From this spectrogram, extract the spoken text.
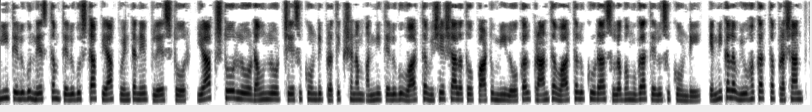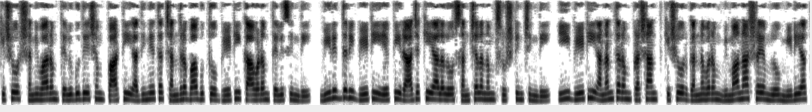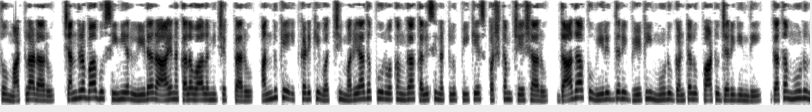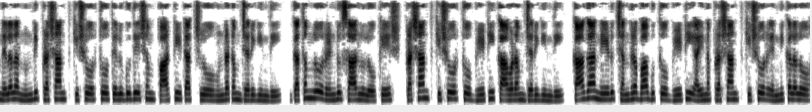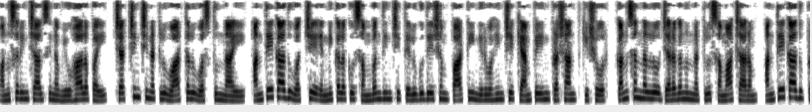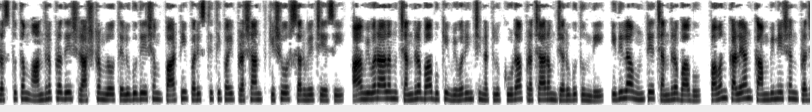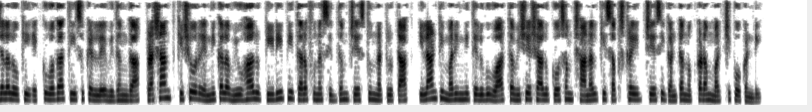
మీ తెలుగు నేస్తం Telugu stop app వెంటనే play store app స్టోర్లో డౌన్లోడ్ చేసుకోండి. ప్రతిక్షణం అన్ని తెలుగు వార్త విశేషాలతో పాటు మీ లోకల్ ప్రాంత వార్తలు కూడా సులభముగా తెలుసుకోండి. ఎన్నికల వ్యూహకర్త ప్రశాంత్ కిషోర్ శనివారం తెలుగుదేశం పార్టీ అధినేత చంద్రబాబుతో భేటీ కావడం తెలిసింది. వీరిద్దరి భేటీ ఏపీ రాజకీయాలలో సంచలనం సృష్టించింది. ఈ భేటీ అనంతరం ప్రశాంత్ కిషోర్ గన్నవరం విమానాశ్రయంలో మీడియాతో మాట్లాడారు. చంద్రబాబు సీనియర్ లీడర్ ఆయన కలవాలని చెప్పారు. అందుకే ఇక్కడికి వచ్చి మర్యాదపూర్వకంగా కలిసినట్లు పీకే స్పష్టం చేశారు. దాదాపు వీరిద్దరి భేటీ మూడు గంటలు పాటు జరిగింది. గత మూడు నెలల నుండి ప్రశాంత్ కిషోర్తో తెలుగుదేశం పార్టీ టచ్లో ఉండటం జరిగింది. గతంలో రెండు సార్లు లోకేష్ ప్రశాంత్ కిషోర్తో భేటీ కావడం జరిగింది. కాగా నేడు చంద్రబాబుతో భేటీ అయిన ప్రశాంత్ కిషోర్ ఎన్నికలలో అనుసరించాల్సిన వ్యూహాలపై చర్చించినట్లు వార్తలు వస్తున్నాయి. అంతేకాదు వచ్చే ఎన్నికలకు సంబంధించి తెలుగుదేశం పార్టీ నిర్వహించే క్యాంపెయిన్ ప్రశాంత్ కిషోర్ కనుసన్నల్లో జరగనున్నట్లు సమాచారం. అంతేకాదు ప్రస్తుతం ఆంధ్రప్రదేశ్ రాష్ట్రంలో తెలుగుదేశం పార్టీ పరిస్థితిపై ప్రశాంత్ కిషోర్ సర్వే చేసి ఆ వివరాలను చంద్రబాబుకి వివరించినట్లు కూడా ప్రచారం జరుగుతుంది. ఇదిలా ఉంటే చంద్రబాబు పవన్ కళ్యాణ్ కాంబినేషన్ ప్రజలలోకి ఎక్కువగా తీసుకెళ్ళే విధంగా ప్రశాంత్ కిషోర్ ఎన్నికల వ్యూహాలు టీడీపీ తరఫున సిద్ధం చేస్తున్నట్లు టాక్. ఇలాంటి మరిన్ని తెలుగు వార్త విశేషాలు కోసం ఛానల్కి సబ్స్క్రైబ్ చేసి గంట నొక్కడం మర్చిపోకండి.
